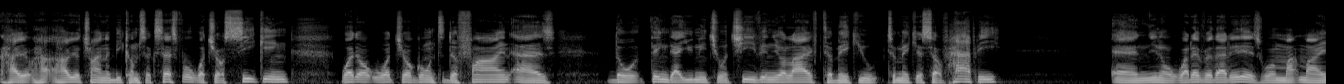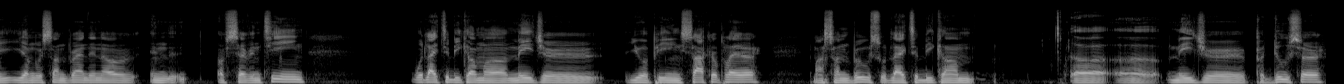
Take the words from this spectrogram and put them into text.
how you- how how you're trying to become successful, what you're seeking, what are, what you're going to define as the thing that you need to achieve in your life to make you to make yourself happy and you know whatever that it is. Well, my, my younger son Brandon of the, of seventeen would like to become a major European soccer player. My son Bruce would like to become a, a major producer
